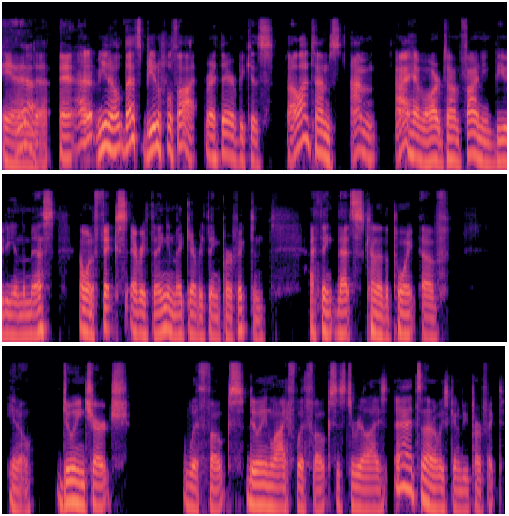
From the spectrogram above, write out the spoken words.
And yeah. uh, and I, you know that's beautiful thought right there because a lot of times I'm I have a hard time finding beauty in the mess. I want to fix everything and make everything perfect, and I think that's kind of the point of you know doing church with folks, doing life with folks, is to realize eh, it's not always going to be perfect.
